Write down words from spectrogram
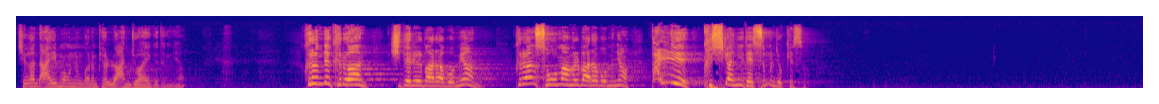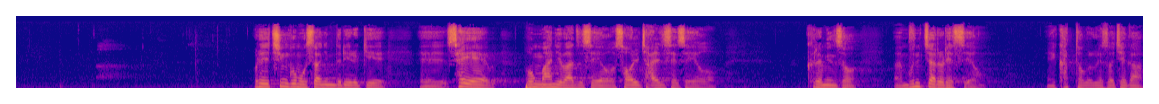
제가 나이 먹는 거는 별로 안 좋아하거든요. 그런데 그러한 기대를 바라보면, 그러한 소망을 바라보면요. 빨리 그 시간이 됐으면 좋겠어. 우리 친구 목사님들이 이렇게 새해 복 많이 받으세요. 설 잘 세세요. 그러면서 어, 문자를 했어요. 카톡을. 그래서 제가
